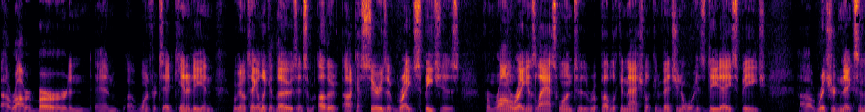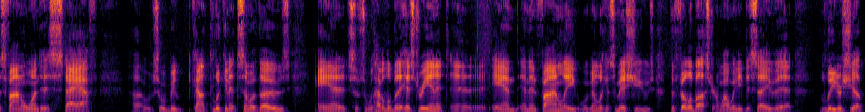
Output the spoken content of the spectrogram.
uh, Robert Byrd and and uh, one for Ted Kennedy, and we're going to take a look at those and some other like a series of great speeches from Ronald Reagan's last one to the Republican National Convention or his D-Day speech, uh, Richard Nixon's final one to his staff. Uh, so we'll be kind of looking at some of those, and so, so we'll have a little bit of history in it, uh, and and then finally we're going to look at some issues, the filibuster and why we need to save it, leadership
